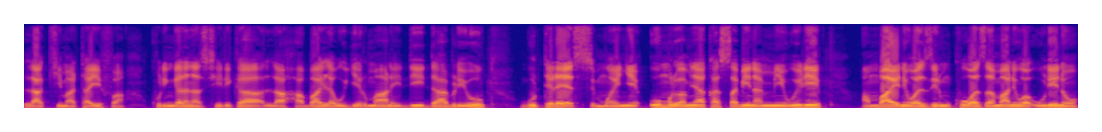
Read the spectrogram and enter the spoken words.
la kimataifa. Kulingana na shirika la habari la Ujerumani DW, Guterres mwenye umri wa miaka sabina miwili ambaye ni waziri mkuu wa zamani wa Ureno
